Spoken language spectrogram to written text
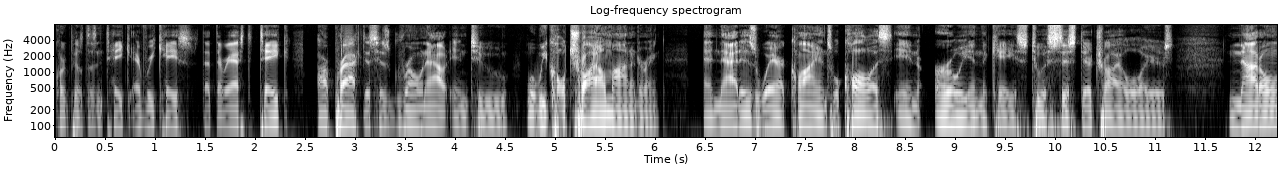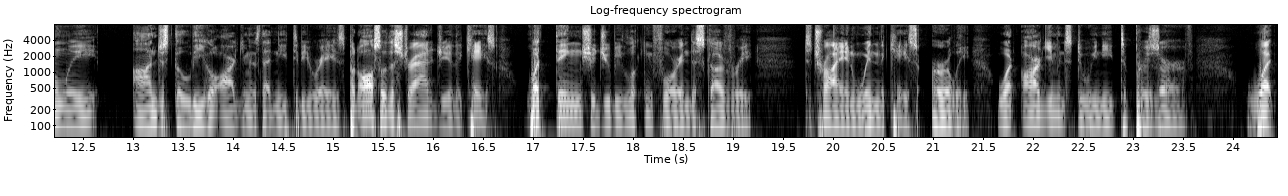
Court of Appeals doesn't take every case that they're asked to take. Our practice has grown out into what we call trial monitoring. And that is where clients will call us in early in the case to assist their trial lawyers, not only on just the legal arguments that need to be raised, but also the strategy of the case. What things should you be looking for in discovery to try and win the case early? What arguments do we need to preserve? What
